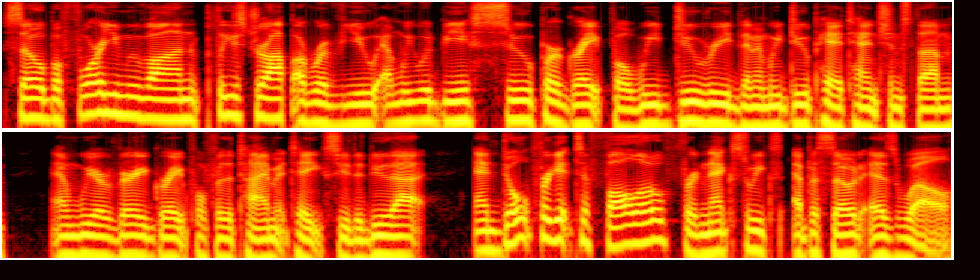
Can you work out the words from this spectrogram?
So before you move on, please drop a review and we would be super grateful. We do read them and we do pay attention to them. And we are very grateful for the time it takes you to do that. And don't forget to follow for next week's episode as well.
